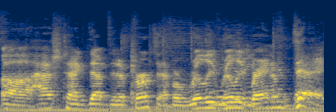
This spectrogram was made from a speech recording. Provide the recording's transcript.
Uh, hashtag Deb did it first and have a really, really Really random random day.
